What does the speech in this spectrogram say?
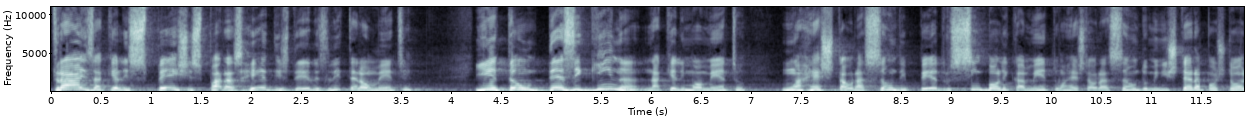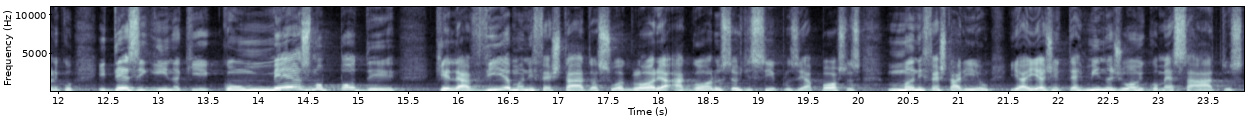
traz aqueles peixes para as redes deles, literalmente, e então designa naquele momento uma restauração de Pedro, simbolicamente uma restauração do ministério apostólico, e designa que, com o mesmo poder que ele havia manifestado a sua glória, agora os seus discípulos e apóstolos manifestariam. E aí a gente termina João e começa Atos.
